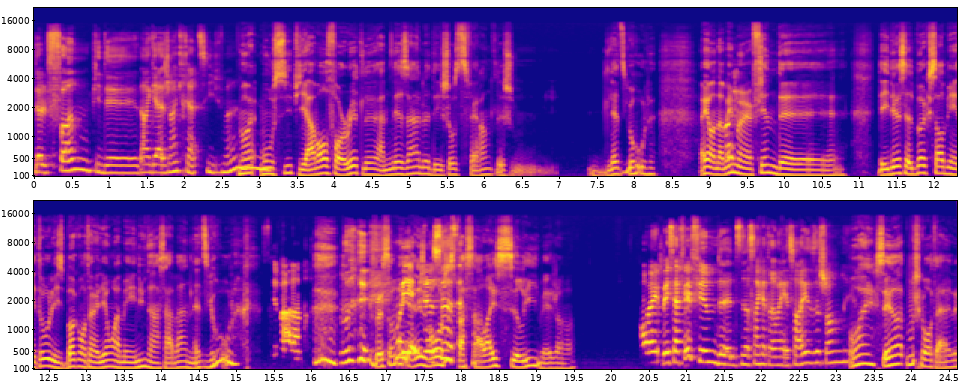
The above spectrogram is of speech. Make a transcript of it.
de le fun puis de- d'engageant créativement. Ouais, moi aussi. Puis I'm all for it, là. Amenez-en là, des choses différentes. Là. Je- Let's go, là. Hey, on a même un film de d'Idris Elba qui sort bientôt. là. Il se bat contre un lion à main nue dans la savane. Let's go, là. Je vais sûrement y aller sais- juste parce que ça a l'air silly, mais genre... Ouais, mais ça fait film de 1996, genre. Ouais, c'est hot, moi je suis content. Là.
